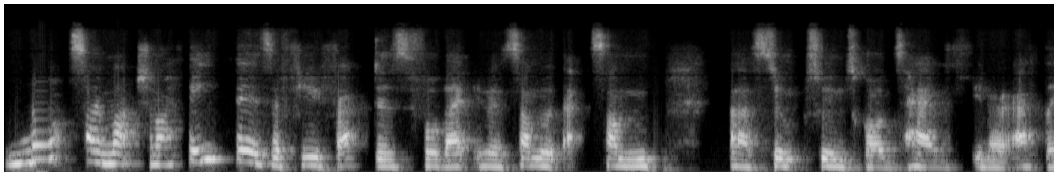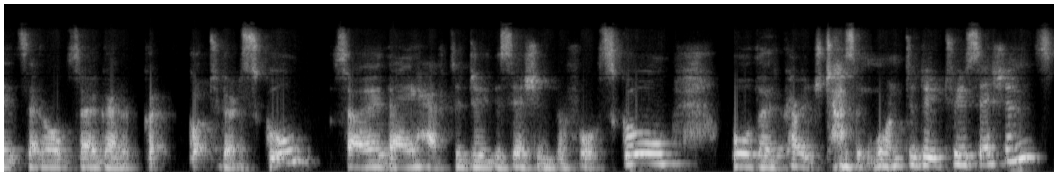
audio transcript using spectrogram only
Not so much, and I think there's a few factors for that. You know, some some uh, swim, swim, squads have you know athletes that also go got, to go to school, so they have to do the session before school, or the coach doesn't want to do two sessions,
